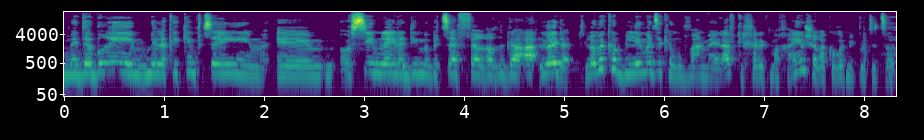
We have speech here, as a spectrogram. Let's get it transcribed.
מדברים, מלקקים פצעים, הם, עושים לילדים בבית ספר הרגעה, לא יודעת, לא מקבלים את זה כמובן מאליו כחלק מהחיים שרכבות מתפוצצות.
